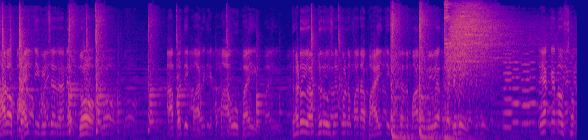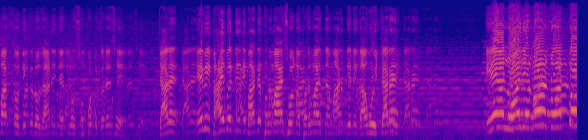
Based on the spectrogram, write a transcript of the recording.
મારો ભાઈથી વિશે અને જો આ બધી માર્કેટમાં આવું ભાઈ ઘણું અઘરું છે, પણ મારા ભાઈથી વિશે મારો વિવેક ગઢવી. એક એનો સમાજનો દીકરો જાણીને એટલો સપોર્ટ કરે છે. ત્યારે એવી ભાઈબંધીની માટે ફરમાઈશ હોય ફરમાયશના માણસને ગાવું ત્યારે એ લોજનો નોતો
